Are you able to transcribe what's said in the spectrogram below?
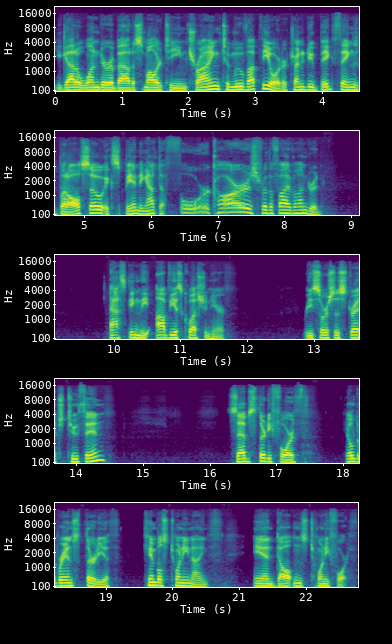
you got to wonder about a smaller team trying to move up the order, trying to do big things, but also expanding out to four cars for the 500. Asking the obvious question here resources stretched too thin? Seb's 34th, Hildebrand's 30th, Kimball's 29th, and Dalton's 24th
